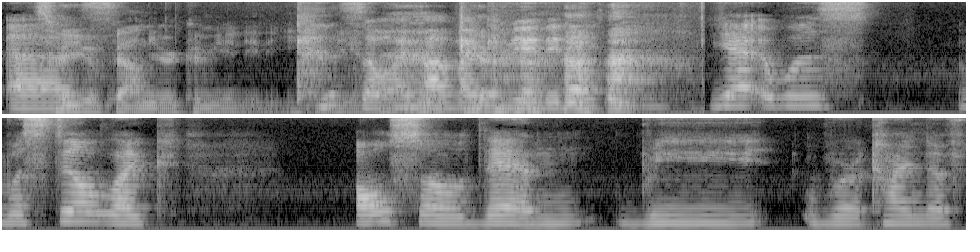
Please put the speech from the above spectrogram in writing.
Uh, so you found your community. so I found my community. yeah, it was was still like. Also, then we were kind of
